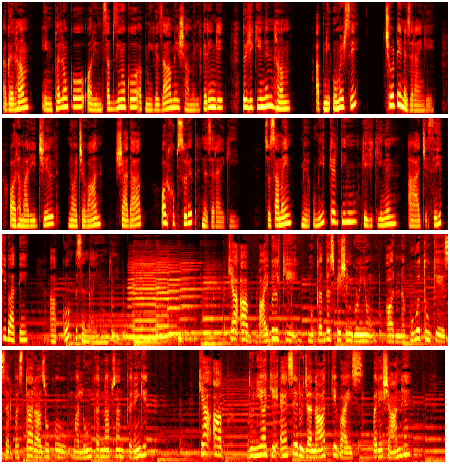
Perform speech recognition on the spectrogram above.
اگر ہم ان پھلوں کو اور ان سبزیوں کو اپنی غذا میں شامل کریں گے، تو یقیناً ہم اپنی عمر سے چھوٹے نظر آئیں گے اور ہماری جلد نوجوان، شاداب اور خوبصورت نظر آئے گی۔ سسامین میں امید کرتی ہوں کہ یقیناً آج صحت کی باتیں آپ کو پسند آئی ہوں گی۔ کیا آپ بائبل کی مقدس پیشن گوئیوں اور نبوتوں کے سربستہ رازوں کو معلوم کرنا پسند کریں گے؟ کیا آپ دنیا کے ایسے رجحانات کے باعث پریشان ہیں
